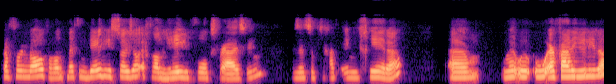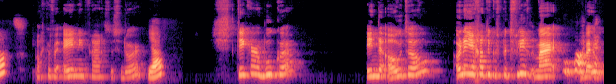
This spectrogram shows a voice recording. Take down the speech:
dan voor Nova. Want met een baby is sowieso echt wel een hele volksverhuizing. Dus net alsof je gaat emigreren. Ehm, hoe, hoe, hoe ervaren jullie dat? Mag ik even één ding vragen tussendoor? Ja? Stickerboeken in de auto? Oh nee, je gaat natuurlijk met het vliegtuig. Maar bij-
